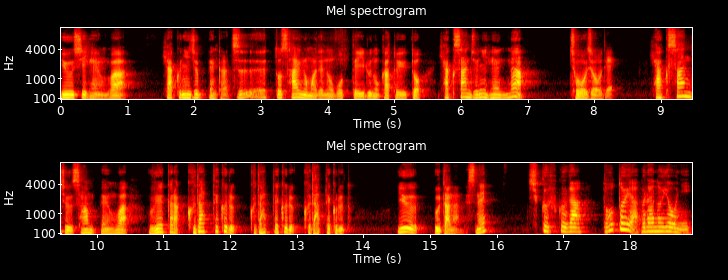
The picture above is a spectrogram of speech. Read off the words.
いう詩篇は120編からずーっと最後まで登っているのかというと132編が頂上で133編は上から下ってくる、下ってくる、下ってくるという歌なんですね。祝福が尊い油のように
